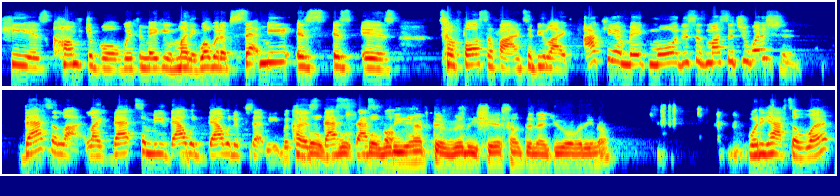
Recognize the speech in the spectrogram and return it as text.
he is comfortable with making money. What would upset me is is is to falsify and to be like, I can't make more. This is my situation. That's a lot. Like that to me, that would that would upset me because but, that's but, that's. but would he have to really share something that you already know? would he have to what?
